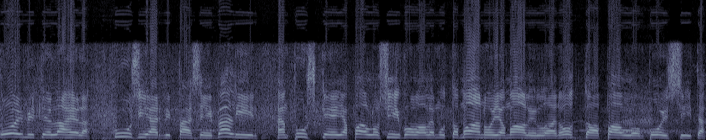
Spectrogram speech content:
Oi miten lähellä. Kuusijärvi pääsee väliin. Hän puskee ja pallo Siivolalle, mutta Maanoja maalillaan ottaa pallon pois siitä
